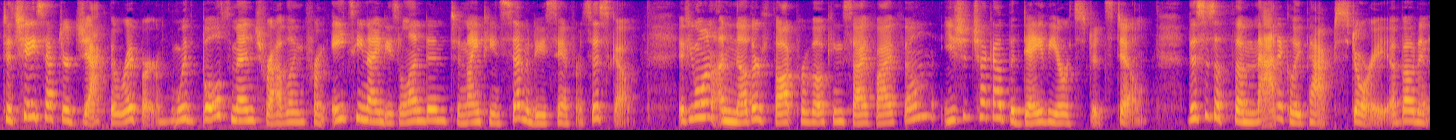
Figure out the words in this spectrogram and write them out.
to chase after Jack the Ripper, with both men traveling from 1890s London to 1970s San Francisco. If you want another thought provoking sci fi film, you should check out The Day the Earth Stood Still. This is a thematically packed story about an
